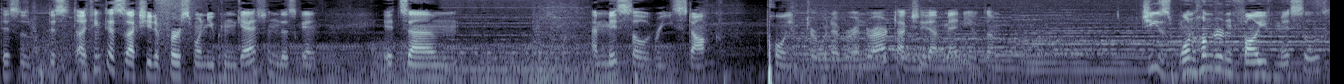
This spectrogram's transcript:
this is this I think this is actually the first one you can get in this game. It's um a missile restock point or whatever, and there aren't actually that many of them. Jeez, 105 missiles?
